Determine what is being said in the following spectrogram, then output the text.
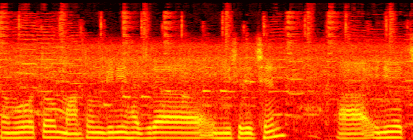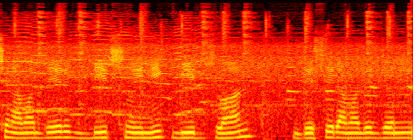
সম্ভবত মাতঙ্গিনী হাজরা ইনি সেজেছেন ইনি হচ্ছেন আমাদের বীর সৈনিক, বীর জওয়ান। দেশের আমাদের জন্য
